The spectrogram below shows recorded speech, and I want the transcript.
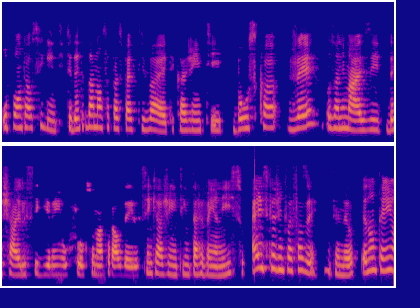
O ponto é o seguinte: se dentro da nossa perspectiva ética a gente busca ver os animais e deixar eles seguirem o fluxo natural deles sem que a gente intervenha nisso, é isso que a gente vai fazer, entendeu? Eu não tenho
